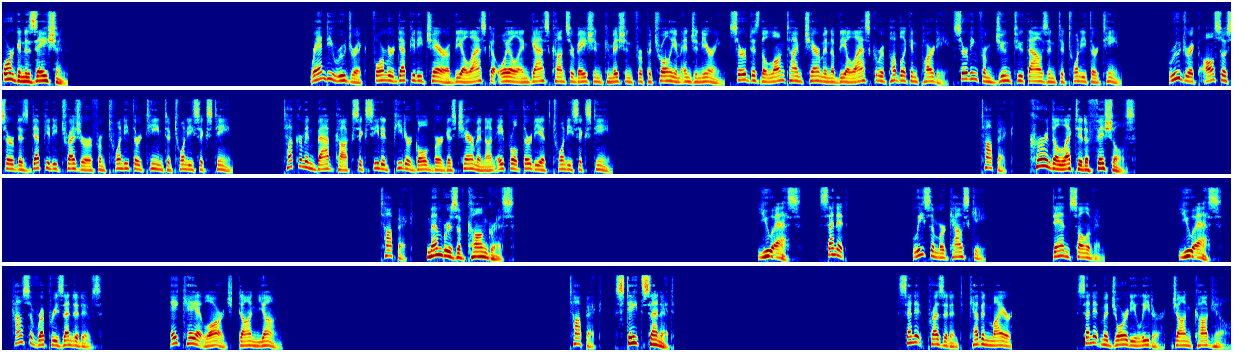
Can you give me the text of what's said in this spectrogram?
Organization Randy Ruedrich, former deputy chair of the Alaska Oil and Gas Conservation Commission for Petroleum Engineering, served as the longtime chairman of the Alaska Republican Party, serving from June 2000 to 2013. Ruedrich also served as deputy treasurer from 2013 to 2016. Tuckerman Babcock succeeded Peter Goldberg as chairman on April 30, 2016. Topic: Current elected officials. Members of Congress. U.S. Senate. Lisa Murkowski. Dan Sullivan. U.S. House of Representatives. AK at large, Don Young State Senate Senate President, Kevin Meyer Senate Majority Leader, John Coghill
